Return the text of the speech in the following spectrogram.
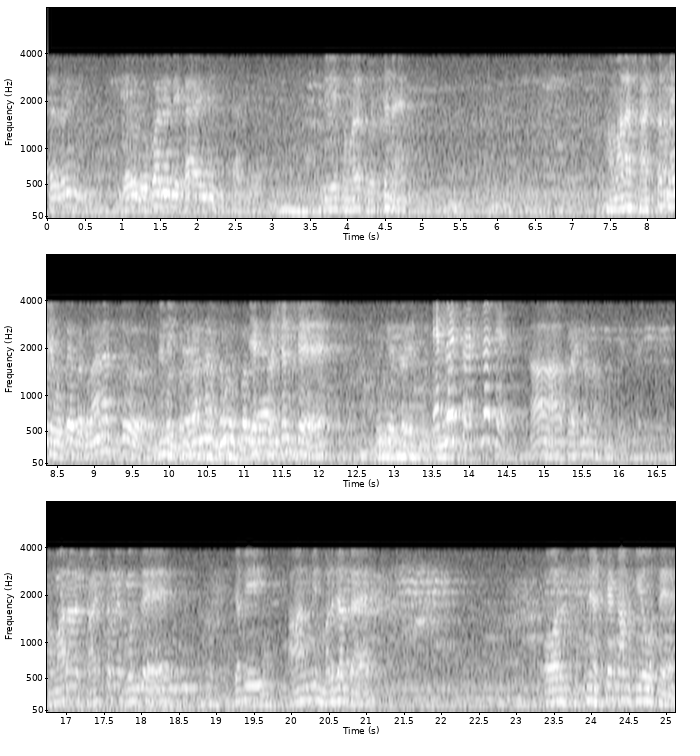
સમજાય એવું લોકોને દેખાય નહીં. એ તમારા ક્વેશ્ચન ये एक हमारा क्वेश्चन है हमारा शास्त्र में તમે ये પોતે ભગવાન જ છો नहीं, नहीं, ભગવાનના ગુણ ઉત્પન્ન एक થયા. प्रश्न है શું કહે છે? એમનો એક પ્રશ્ન છે હા હા પ્રશ્ન हमारा शास्त्र में बोलते हैं जब ये आदमी मर जाता है और जिसने अच्छे काम किए होते हैं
